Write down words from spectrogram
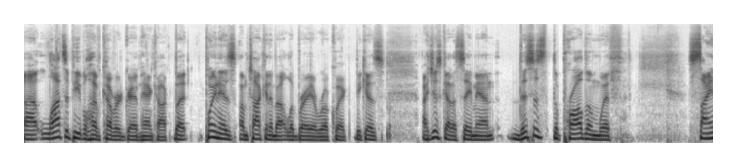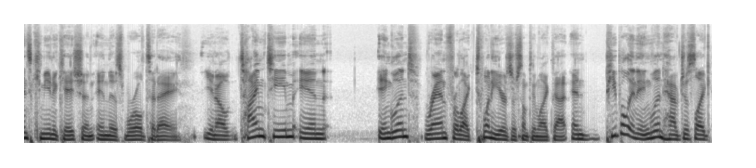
uh, lots of people have covered Graham Hancock. But point is, I'm talking about La Brea real quick because I just got to say, man, this is the problem with science communication in this world today. You know, Time Team in England ran for like 20 years or something like that. And people in England have just like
